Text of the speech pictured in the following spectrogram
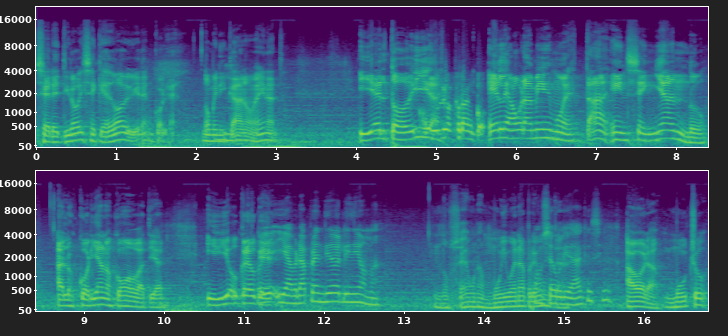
se retiró y se quedó a vivir en Corea. Dominicano, imagínate. Y él todavía, Julio Franco. él ahora mismo está enseñando a los coreanos cómo batear. Y yo creo que, Oye, ¿y habrá aprendido el idioma? no sé, una muy buena pregunta. Con seguridad que sí. Ahora, mucho,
